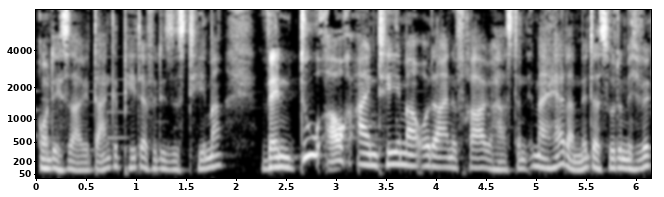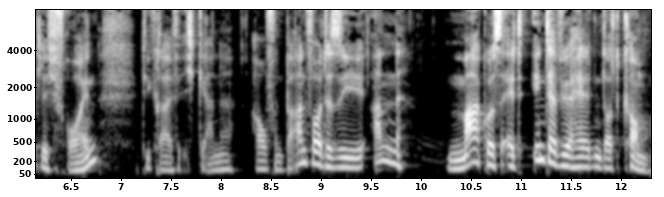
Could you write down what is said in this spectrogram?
Und ich sage danke, Peter, für dieses Thema. Wenn du auch ein Thema oder eine Frage hast, dann immer her damit. Das würde mich wirklich freuen. Die greife ich gerne auf und beantworte sie an markus.interviewhelden.com.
